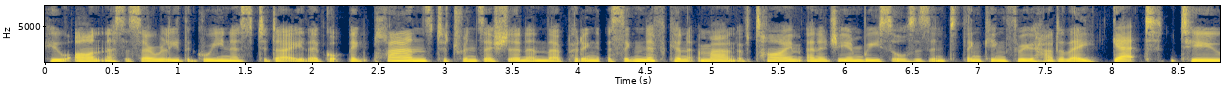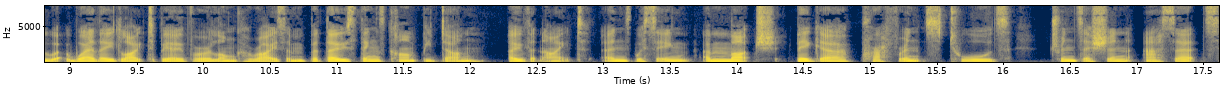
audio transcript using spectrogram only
who aren't necessarily the greenest today. They've got big plans to transition and they're putting a significant amount of time, energy, and resources into thinking through how do they get to where they'd like to be over a long horizon. But those things can't be done overnight. And we're seeing a much bigger preference towards transition assets.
